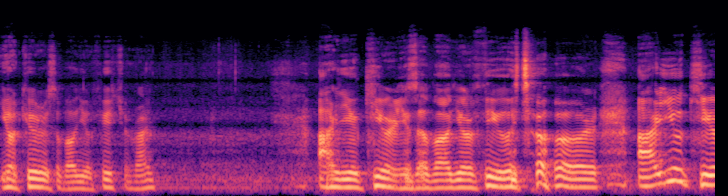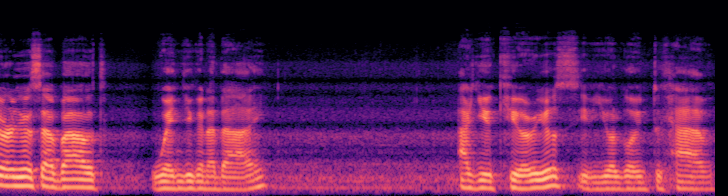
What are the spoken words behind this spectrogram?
You're curious about your future, right? Are you curious about your future? Are you curious about when you're gonna die? Are you curious if you're going to have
